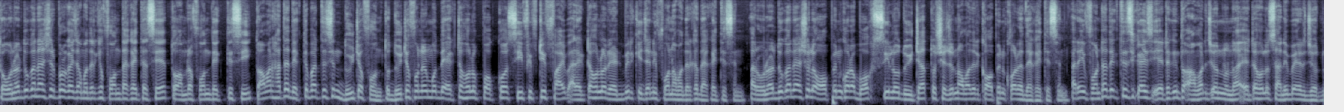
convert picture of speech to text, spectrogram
তো ওনার দোকানে আসার পর গাইজ আমাদেরকে ফোন দেখাইতেছে। তো আমরা ফোন দেখতেছি। তো আমার হাতে দেখতে পারতেছেন দুইটা ফোন তো দুইটা ফোনের মধ্যে একটা হলো পক্কো সি ফিফটি ফাইভ আর একটা হলো রেডমির কি জানি ফোন আমাদেরকে দেখাইতেছেন। আর ওনার দোকানে আসলে ওপেন করা বক্স ছিল দুইটা, তো সেজন্য আমাদেরকে ওপেন করে দেখাইতেছেন। আর এই ফোনটা দেখতেছি গাইজ এটা কিন্তু আমার জন্য না, এটা হলো সানি ভাইয়ের জন্য,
